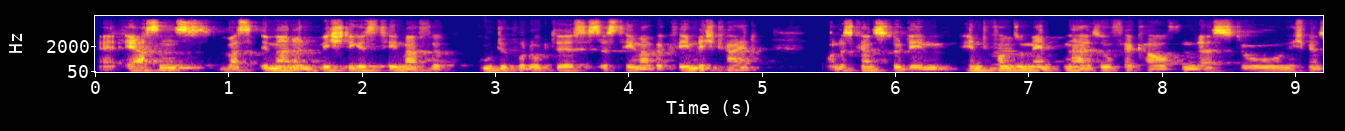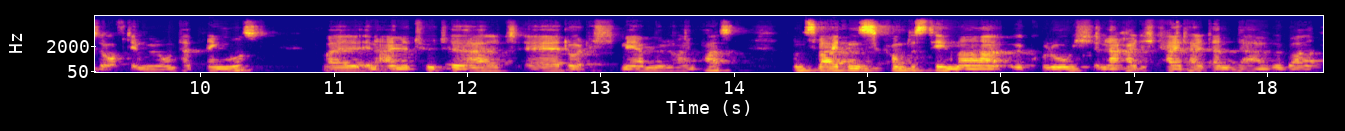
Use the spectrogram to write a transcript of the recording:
äh, erstens, was immer ein wichtiges Thema für gute Produkte ist, ist das Thema Bequemlichkeit. Und das kannst du dem Endkonsumenten halt so verkaufen, dass du nicht mehr so oft den Müll runterbringen musst, weil in eine Tüte halt äh, deutlich mehr Müll reinpasst. Und zweitens kommt das Thema ökologische Nachhaltigkeit halt dann darüber,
